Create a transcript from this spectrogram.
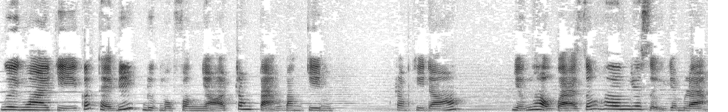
người ngoài chỉ có thể biết được một phần nhỏ trong tảng băng chìm. Trong khi đó, những hậu quả xấu hơn do sự dâm loạn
